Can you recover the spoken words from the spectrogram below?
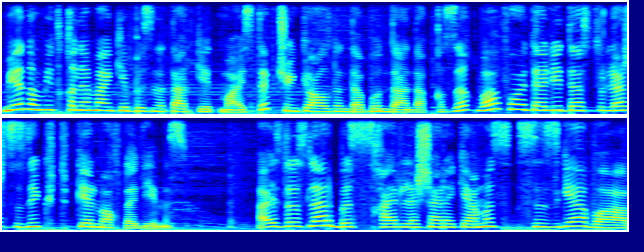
Men umid qilamanki bizni tark etmaysiz deb chunki oldinda bundanda qiziq va foydali dasturlar sizni kutib kelmoqda deymiz. Aziz do'stlar biz xayrlashar ekanmiz sizga va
